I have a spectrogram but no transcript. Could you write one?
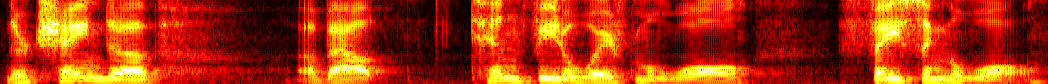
They're chained up about 10 feet away from a wall, facing the wall.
